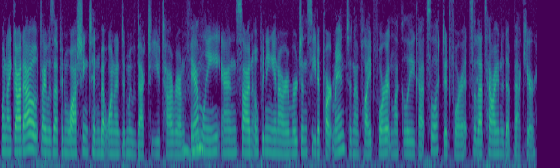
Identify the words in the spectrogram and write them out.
when I got out, I was up in Washington but wanted to move back to Utah around mm-hmm. family and saw an opening in our emergency department and applied for it and luckily got selected for it. So that's how I ended up back here.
